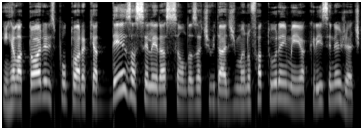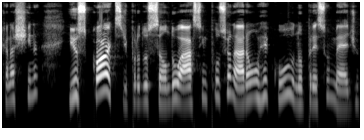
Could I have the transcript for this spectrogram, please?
Em relatório, eles pontuaram que a desaceleração das atividades de manufatura em meio à crise energética na China e os cortes de produção do aço impulsionaram o recuo no preço médio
